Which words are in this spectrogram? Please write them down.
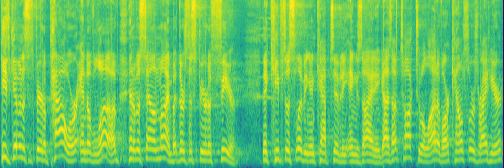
He's given us a spirit of power and of love and of a sound mind, but there's the spirit of fear that keeps us living in captivity, anxiety. Guys, I've talked to a lot of our counselors right here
